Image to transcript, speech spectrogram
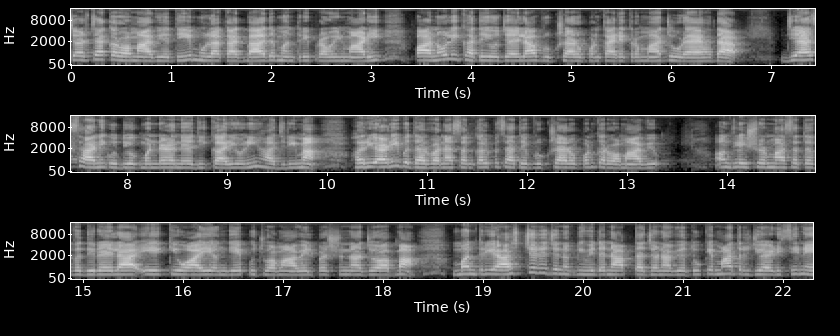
ચર્ચા કરવામાં આવી હતી. મુલાકાત બાદ મંત્રી પ્રવીણ માળી પાનોલી ખાતે યોજાયેલા વૃક્ષારોપણ કાર્યક્રમમાં જોડાયા હતા. જ્યાં સ્થાનિક ઉદ્યોગ મંડળ અને અધિકારીઓની હાજરીમાં હરિયાળી વધારવાના સંકલ્પ સાથે વૃક્ષારોપણ કરવામાં આવ્યું અંકલેશ્વરમાં સતત વધી રહેલા એક્યુઆઈ અંગે પૂછવામાં આવેલ પ્રશ્નના જવાબમાં મંત્રીએ આશ્ચર્યજનક નિવેદન આપતા જણાવ્યું હતું કે માત્ર જીઆઈડીસીને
